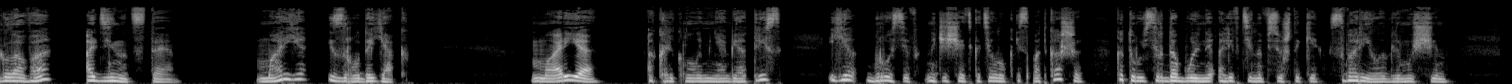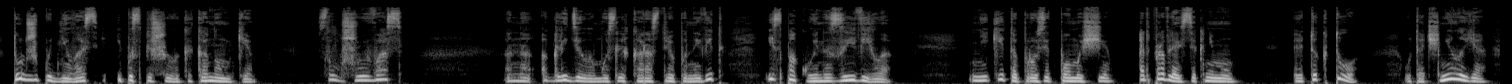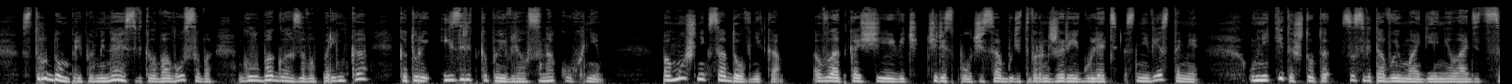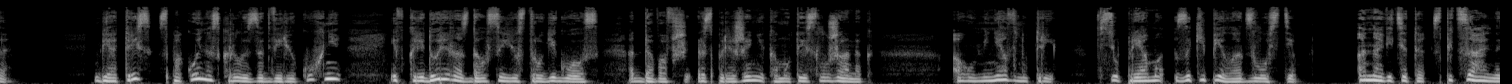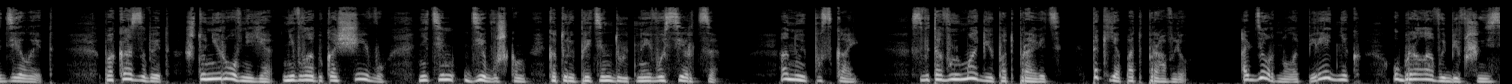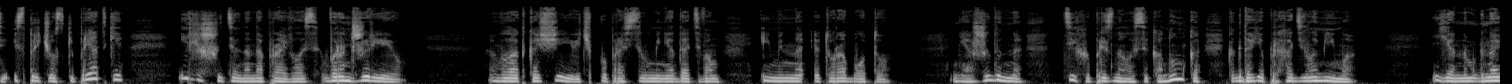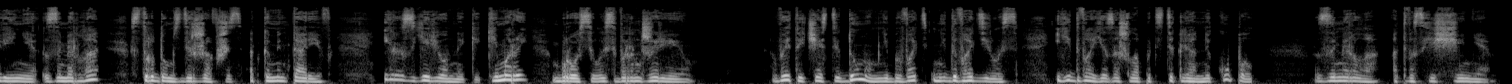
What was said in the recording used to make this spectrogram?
Глава одиннадцатая. Марья из рода Як. «Марья!» — окликнула меня Беатрис, и я, бросив начищать котелок из-под каши, которую сердобольная Алевтина все ж таки сварила для мужчин, тут же поднялась и поспешила к экономке. «Слушаю вас». Она оглядела мой слегка растрепанный вид и спокойно заявила. «Никита просит помощи. Отправляйся к нему». «Это кто?» Уточнила я, с трудом припоминая светловолосого, голубоглазого паренька, который изредка появлялся на кухне. Помощник садовника. Влад Кощеевич через полчаса будет в оранжерее гулять с невестами, у Никиты что-то со световой магией не ладится. Беатрис спокойно скрылась за дверью кухни, и в коридоре раздался ее строгий голос, отдававший распоряжение кому-то из служанок. А у меня внутри все прямо закипело от злости. Она ведь это специально делает. Показывает, что не ровнее я ни Владу Кощееву, ни тем девушкам, которые претендуют на его сердце. А ну и пускай. Световую магию подправить, так я подправлю. Одернула передник, убрала выбившиеся из прически прятки и решительно направилась в оранжерею. Влад Кощеевич попросил меня дать вам именно эту работу. Неожиданно тихо призналась экономка, когда я проходила мимо. Я на мгновение замерла, с трудом сдержавшись от комментариев, и разъяренной кикиморой бросилась в оранжерею. В этой части дома мне бывать не доводилось, и едва я зашла под стеклянный купол, замерла от восхищения.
